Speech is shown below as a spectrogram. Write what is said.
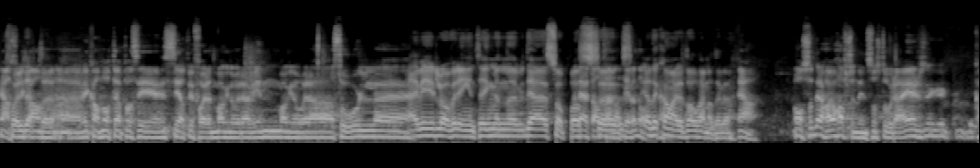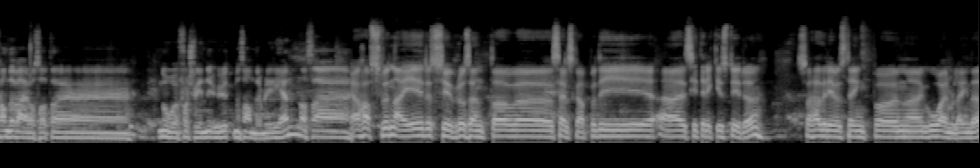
Ja, for vi dette. Kan, vi kan holdt jeg på å si, si at vi får en Magnora vind, Magnora sol. eh, Nei, vi lover ingenting, men eh, det er såpass Det er et alternativ nå. Ja, det kan være et alternativ, ja. Ja. Også, dere har jo Hafslund din som storeier. Kan det være også at uh, noe forsvinner ut, mens andre blir igjen? Altså, Ja, Hafslund eier 7 av uh, selskapet. De er, sitter ikke i styret. Så her drives ting på en eh, god armlengde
